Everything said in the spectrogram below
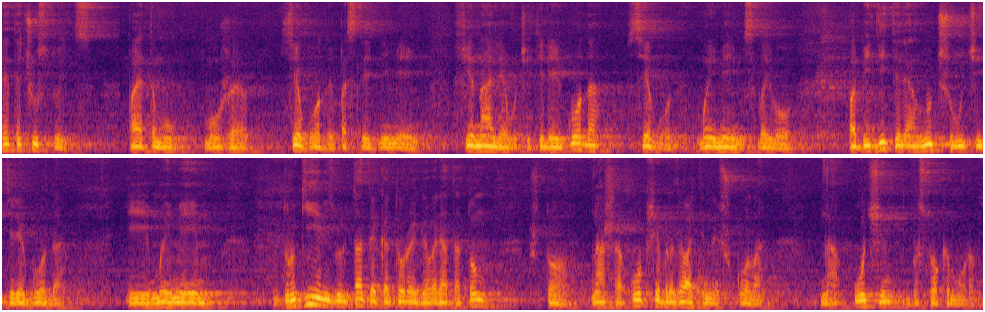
Это чувствуется. Поэтому мы уже все годы последние имеем в финале учителей года, все годы. Мы имеем своего победителя, лучшего учителя года. И мы имеем другие результаты, которые говорят о том, что наша общеобразовательная школа на очень высоком уровне.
